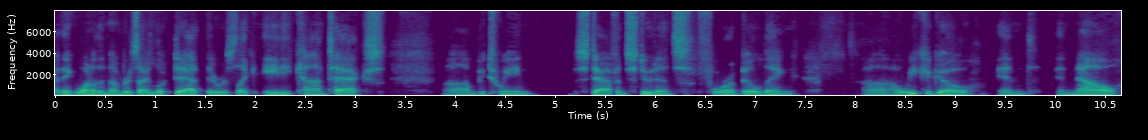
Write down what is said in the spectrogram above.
I think one of the numbers I looked at, there was like 80 contacts um, between staff and students for a building uh, a week ago, and and now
